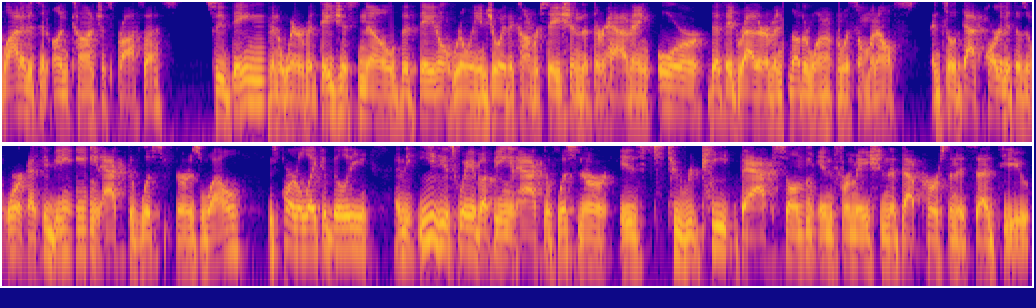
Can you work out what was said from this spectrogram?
A lot of it's an unconscious process. So they ain't even aware of it. They just know that they don't really enjoy the conversation that they're having or that they'd rather have another one with someone else. And so that part of it doesn't work. I see being an active listener as well is part of likability. And the easiest way about being an active listener is to repeat back some information that that person has said to you.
